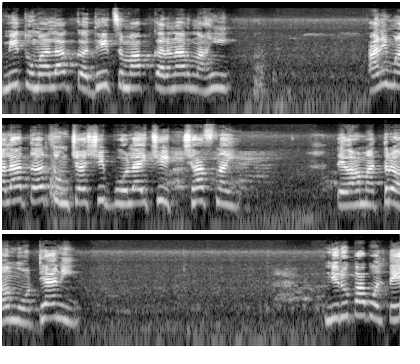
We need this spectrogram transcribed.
मी तुम्हाला कधीच माफ करणार नाही. आणि मला तर तुमच्याशी बोलायची इच्छाच नाही. तेव्हा मात्र मोठ्यानी निरूपा बोलते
